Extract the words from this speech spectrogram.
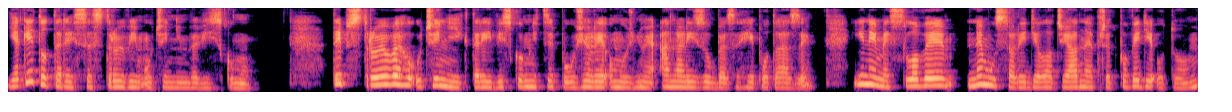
Jak je to tedy se strojovým učením ve výzkumu? Typ strojového učení, který výzkumníci použili, umožňuje analýzu bez hypotézy. Jinými slovy, nemuseli dělat žádné předpovědi o tom,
